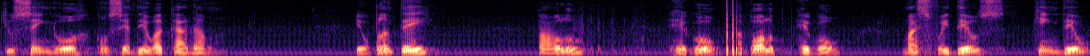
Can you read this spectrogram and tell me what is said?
que o Senhor concedeu a cada um. Eu plantei, Paulo regou, Apolo regou, mas foi Deus quem deu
